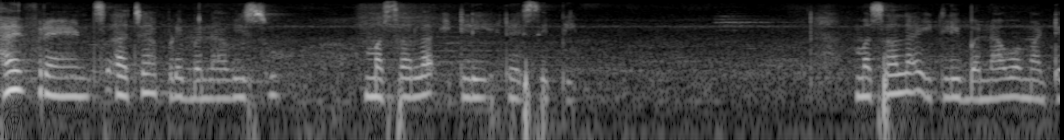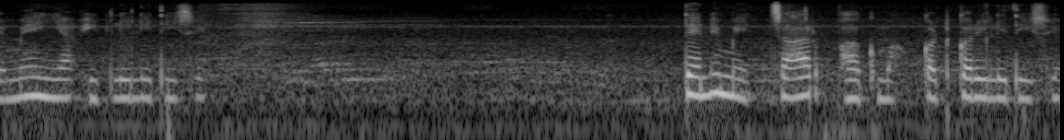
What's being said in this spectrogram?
હાય ફ્રેન્ડ્સ આજે આપણે બનાવીશું મસાલા ઇડલી રેસીપી. મસાલા ઇડલી બનાવવા માટે મેં અહીંયા ઇડલી લીધી છે. તેને મેં ચાર ભાગમાં કટ કરી લીધી છે.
